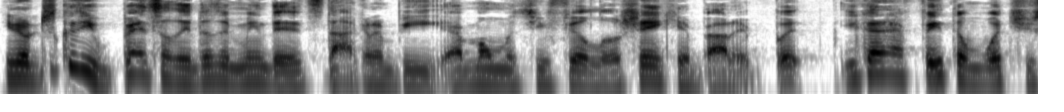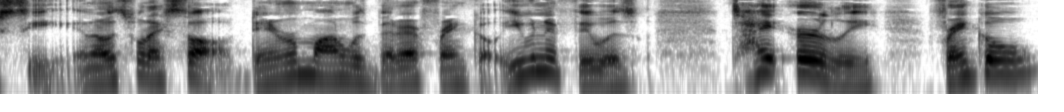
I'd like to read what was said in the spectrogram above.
you know, just because you bet something doesn't mean that it's not going to be at moments you feel a little shaky about it. But you got to have faith in what you see. You know, that's what I saw. Danny Roman was better at Franco. Even if it was tight early, Franco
